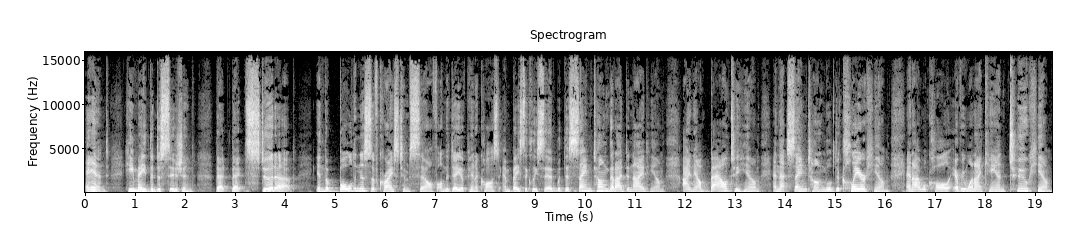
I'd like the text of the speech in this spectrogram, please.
and he made the decision that, that stood up in the boldness of Christ himself on the day of Pentecost and basically said, with this same tongue that I denied him, I now bow to him and that same tongue will declare him and I will call everyone I can to him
